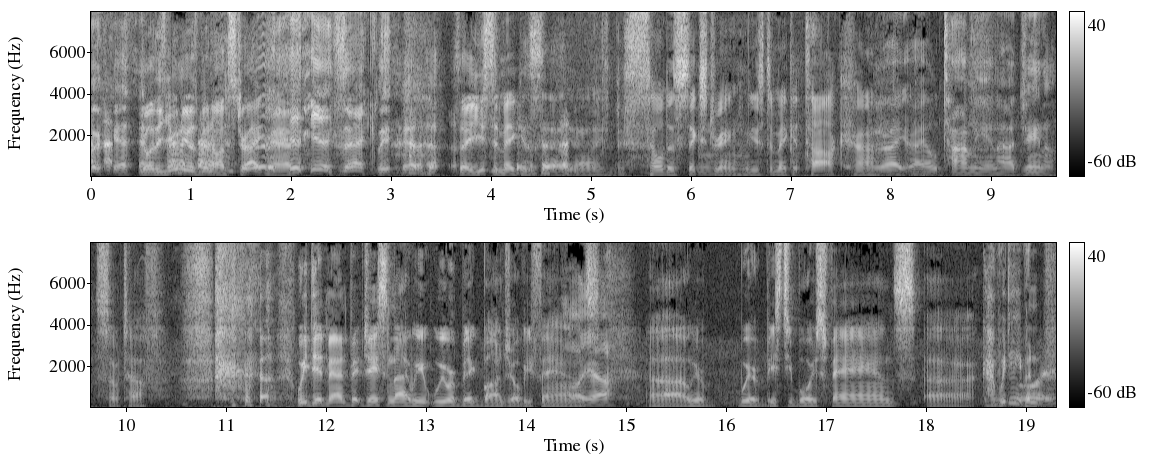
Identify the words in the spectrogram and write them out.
worker. Yo, the union's been on strike, man. Exactly. So he used to make his, uh, you know, he held his six string. He used to make it talk. Right, right. Old Tommy and uh, Gina. So tough. we did, man. But Jason and I, we, we were big Bon Jovi fans. Oh, yeah? Uh, we were we were Beastie Boys fans. Uh, God, we didn't even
